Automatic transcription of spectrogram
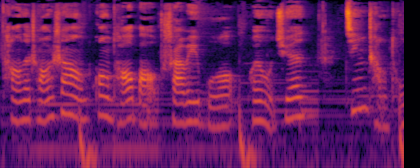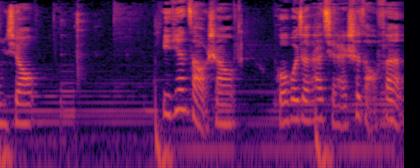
躺在床上逛淘宝、刷微博、朋友圈，经常通宵。一天早上，婆婆叫她起来吃早饭。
